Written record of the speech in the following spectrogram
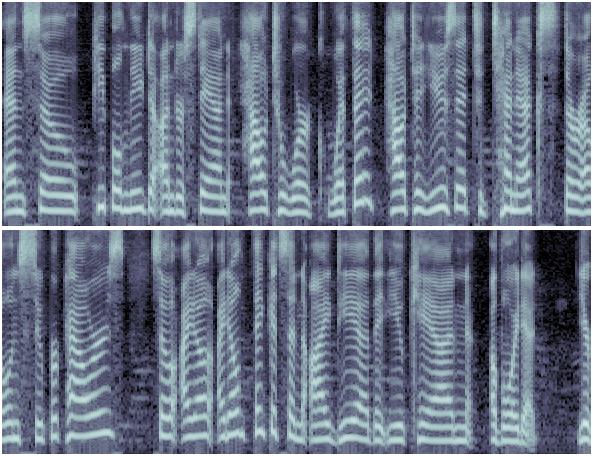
And so people need to understand how to work with it, how to use it to 10x their own superpowers so I don't I don't think it's an idea that you can avoid it. You're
